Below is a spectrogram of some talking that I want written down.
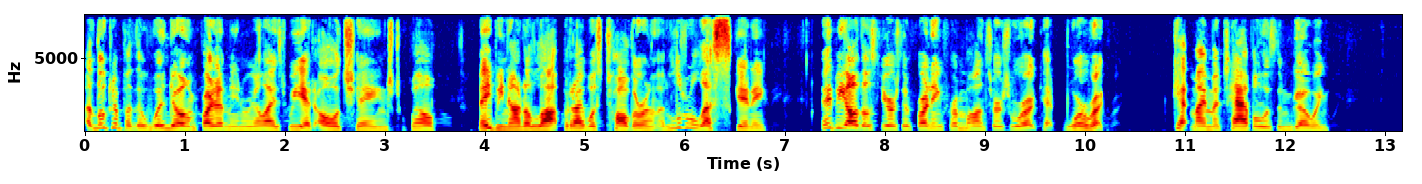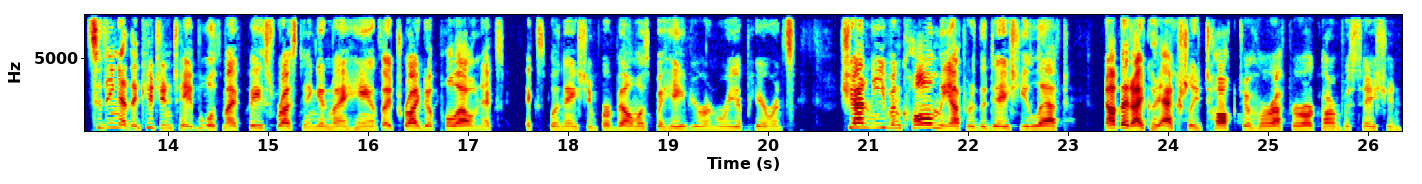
I looked up at the window in front of me and realized we had all changed. Well, maybe not a lot, but I was taller and a little less skinny. Maybe all those years of running from monsters were what kept, what kept my metabolism going. Sitting at the kitchen table with my face resting in my hands, I tried to pull out an ex- explanation for Velma's behavior and reappearance. She hadn't even called me after the day she left. Not that I could actually talk to her after our conversation.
